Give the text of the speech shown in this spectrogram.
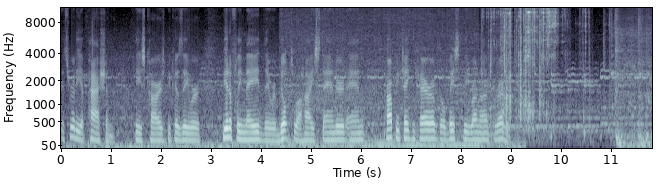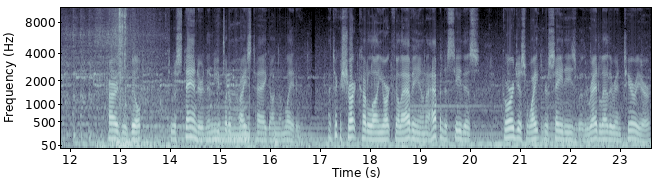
it's really a passion, these cars, because they were beautifully made, they were built to a high standard, and properly taken care of, they'll basically run on forever. Cars were built to a standard, then you put a price tag on them later. I took a shortcut along Yorkville Avenue and I happened to see this gorgeous white Mercedes with red leather interior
